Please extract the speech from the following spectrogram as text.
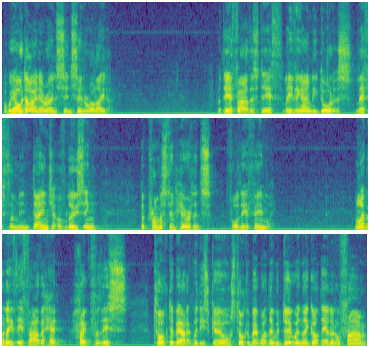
But we all die in our own sin sooner or later. But their father's death, leaving only daughters, left them in danger of losing the promised inheritance for their family. I believe their father had hope for this, talked about it with his girls, talked about what they would do when they got their little farm,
